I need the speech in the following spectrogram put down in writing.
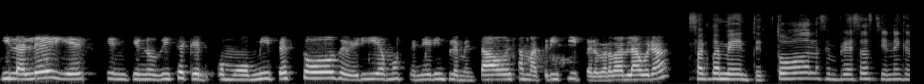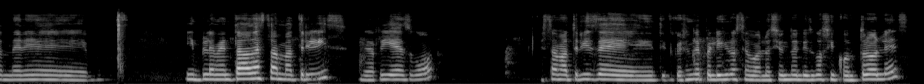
y la ley es quien, quien nos dice que como MIPES todos deberíamos tener implementado esa matriz hiper, ¿verdad, Laura? Exactamente, todas las empresas tienen que tener eh, implementada esta matriz de riesgo esta matriz de identificación de peligros, evaluación de riesgos y controles.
